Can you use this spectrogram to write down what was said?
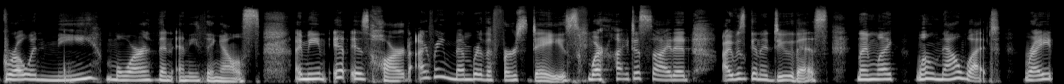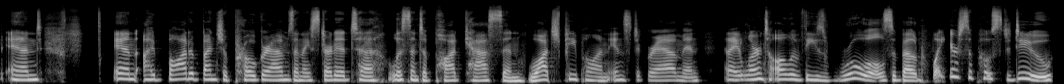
grown me more than anything else. I mean, it is hard. I remember the first days where I decided I was going to do this. And I'm like, well, now what? Right. And and I bought a bunch of programs and I started to listen to podcasts and watch people on Instagram. And, and I learned all of these rules about what you're supposed to do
